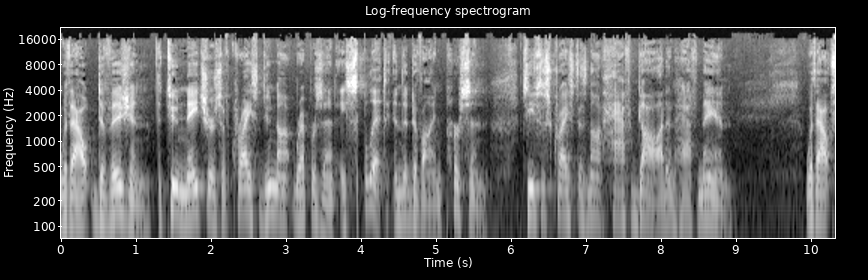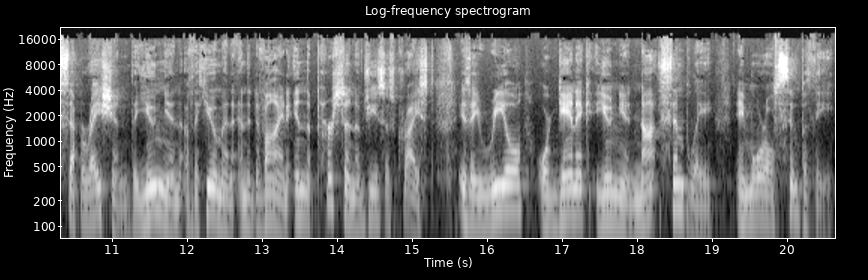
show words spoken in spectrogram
without division. The two natures of Christ do not represent a split in the divine person. Jesus Christ is not half God and half man. Without separation, the union of the human and the divine in the person of Jesus Christ is a real organic union, not simply a moral sympathy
